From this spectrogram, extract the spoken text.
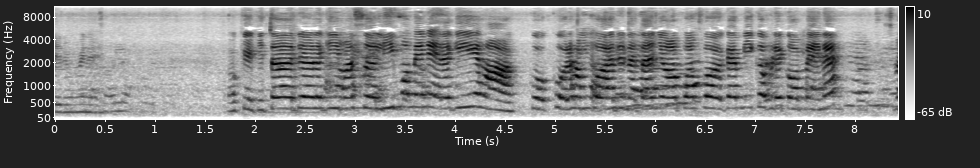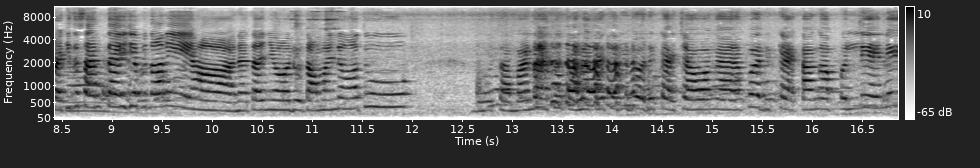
Okey, 2 minit. Okey, kita ada lagi masa 5 minit lagi. Ha, kod-kod hampa ada nak tanya apa-apa kami ke boleh komen eh. Sebab kita santai je petang ni. Ha, nak tanya duduk tang mana tu. Duduk tak mana tu kalau kata duduk dekat cawangan apa dekat Kangar Pelih ni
